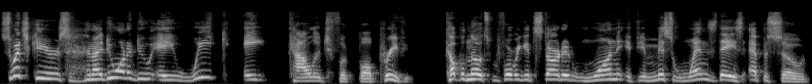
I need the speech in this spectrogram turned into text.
switch gears, and I do want to do a week eight college football preview. Couple notes before we get started. One, if you miss Wednesday's episode,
